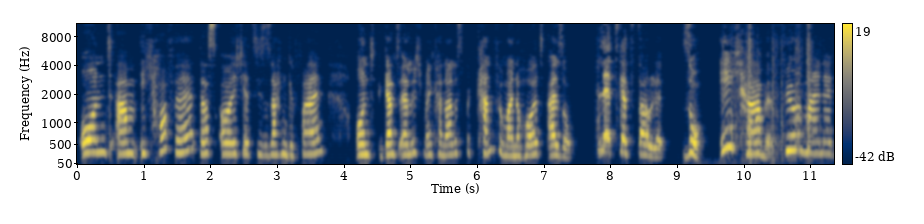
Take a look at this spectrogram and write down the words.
Und ähm, ich hoffe, dass euch jetzt diese Sachen gefallen. Und ganz ehrlich, mein Kanal ist bekannt für meine Hauls. Also, let's get started. So, ich habe für meine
